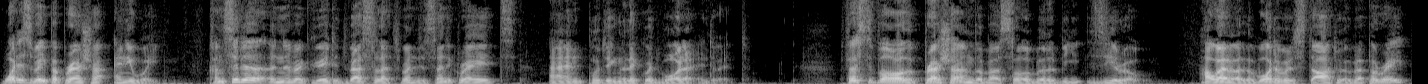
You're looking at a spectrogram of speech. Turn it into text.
What is vapor pressure anyway? Consider an evacuated vessel at 20 centigrade and putting liquid water into it. First of all, the pressure in the vessel will be zero. However, the water will start to evaporate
